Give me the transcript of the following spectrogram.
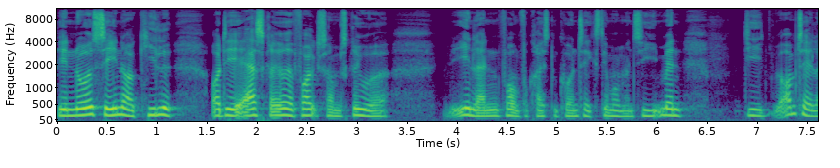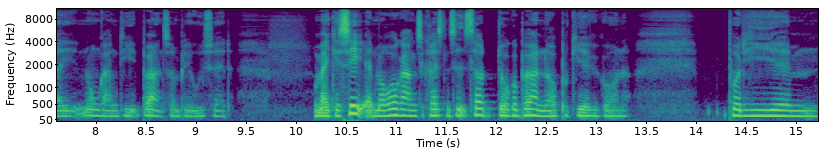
det er noget senere kilde, og det er skrevet af folk, som skriver i en eller anden form for kristen kontekst, det må man sige. Men de omtaler nogle gange de børn, som bliver udsat. Og man kan se, at med overgangen til kristen tid, så dukker børnene op på kirkegårdene. På de øh,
